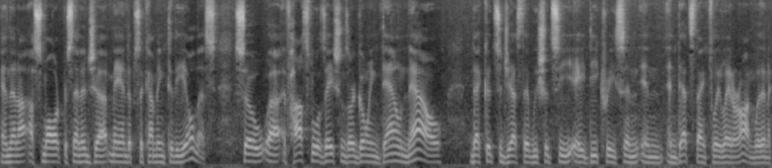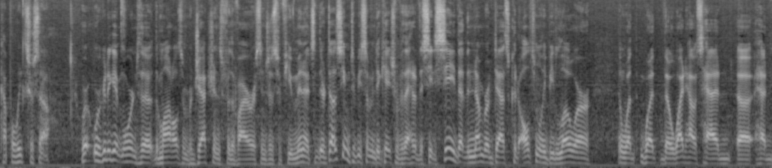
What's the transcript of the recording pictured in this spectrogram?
and then a, a smaller percentage uh, may end up succumbing to the illness. So uh, if hospitalizations are going down now, that could suggest that we should see a decrease in, in, in deaths, thankfully, later on within a couple weeks or so. We're, we're, going to get more into the, the, models and projections for the virus in just a few minutes. There does seem to be some indication for the head of the CDC that the number of deaths could ultimately be lower than what, what the White House had uh, had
